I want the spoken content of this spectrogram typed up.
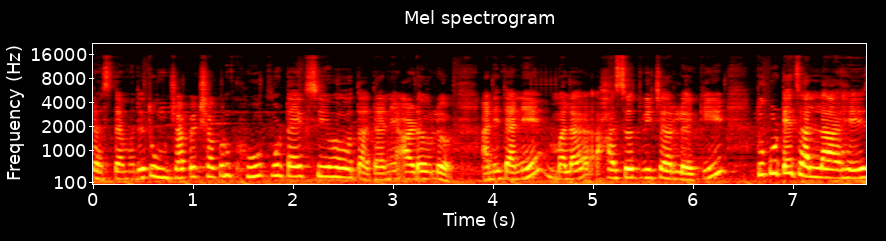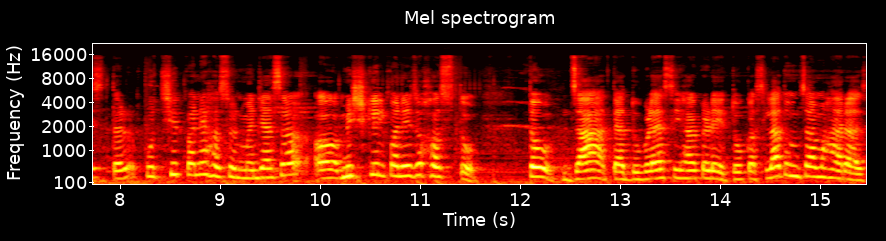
रस्त्यामध्ये तुमच्यापेक्षा पण खूप मोठा एक सिंह होता. त्याने अडवलं आणि त्याने मला हसत विचारलं की तू कुठे चालला आहेस? तर कुत्सितपणे हसून म्हणजे असं मिश्किलपणे जो हसतो. तो जा त्या दुबळ्या सिंहाकडे तो कसला तुमचा महाराज?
